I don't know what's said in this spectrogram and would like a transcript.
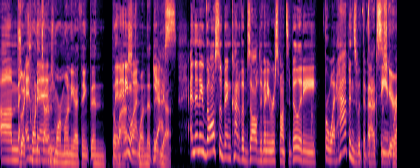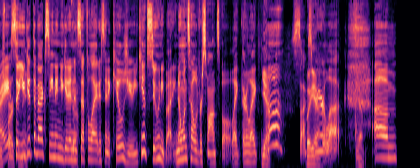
Um, it's like and 20 times more money, I think, than the than last anyone. one that they, yes. yeah. And then they've also been kind of absolved of any responsibility for what happens with the That's the vaccine, right? So you me. get the vaccine and you get an Yeah. encephalitis and it kills you. You can't sue anybody. No one's held responsible. Like they're like, Yeah. ah, sucks But for your luck. Yeah. Um,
